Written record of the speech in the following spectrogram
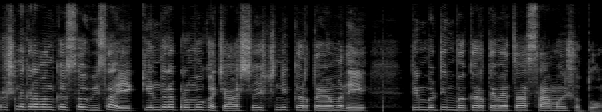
प्रश्न क्रमांक सव्वीस आहे केंद्र प्रमुखाच्या शैक्षणिक कर्तव्यामध्ये टिंबटिंब कर्तव्याचा समावेश होतो.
